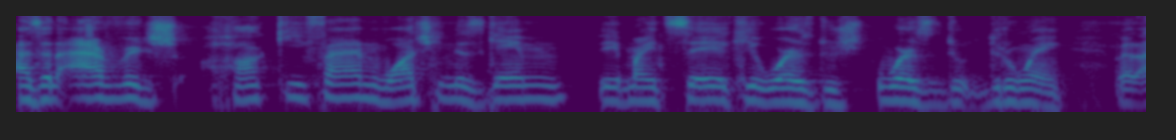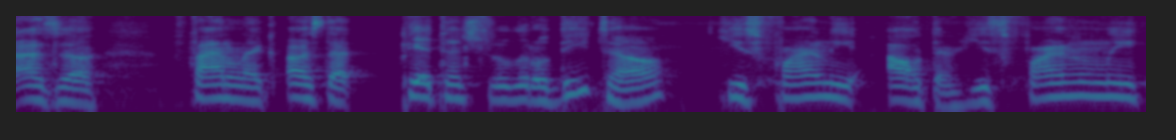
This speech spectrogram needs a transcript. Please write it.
as an average hockey fan watching this game, they might say, "Okay, where's Du- where's Du- Drouin?" But as a fan like us that pay attention to the little detail, he's finally out there. He's finally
